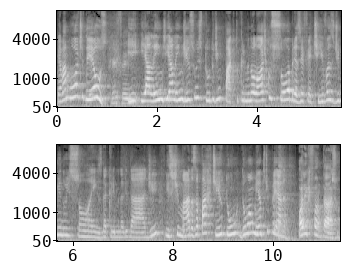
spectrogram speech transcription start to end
Pelo amor de Deus. Perfeito. E, e além, de, além disso, um estudo de impacto criminológico sobre as efetivas diminuições da criminalidade estimadas a partir de um, de um aumento de pena. Olha que fantástico.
